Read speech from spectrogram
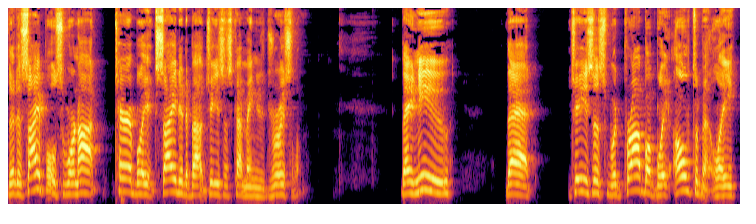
the disciples were not terribly excited about Jesus coming to Jerusalem. They knew that Jesus would probably ultimately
